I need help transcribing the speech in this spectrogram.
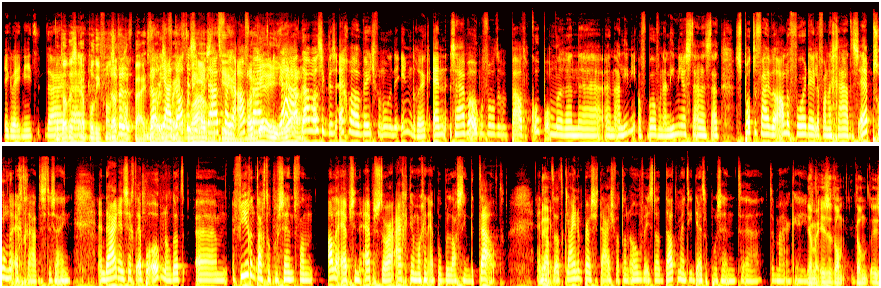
ik weet niet. Daar, Want dat is eh, Apple die van zich is- afbijt. dat, ja, dat is inderdaad van je afbijt. Ja, ja. daar was ik dus echt wel een beetje van onder de indruk. En ze hebben ook bijvoorbeeld een bepaald kop onder een, eh, een alinea, of boven een alinea staan. En staat, Spotify wil alle voordelen van een gratis app zonder echt gratis te zijn. En daarin zegt Apple ook nog dat ehm 84% van alle apps in de App Store eigenlijk helemaal geen Apple belasting betaalt. En Nee. dat dat kleine percentage wat dan over is, dat dat met die 30% eh, te maken heeft. Ja, maar is het dan, dan is,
